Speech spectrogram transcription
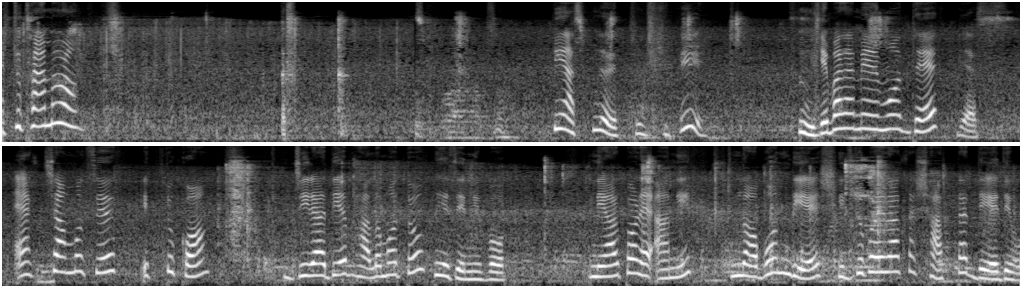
একটু থামো পেঁয়াজগুলো একটু। দিবি হুম, এবার আমি এর মধ্যে গ্যাস এক চামচের একটু কম জিরা দিয়ে ভালো মতো ভেজে নিব। নেওয়ার পরে আমি লবণ দিয়ে সিদ্ধ করে রাখা শাকটা দিয়ে দেব।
